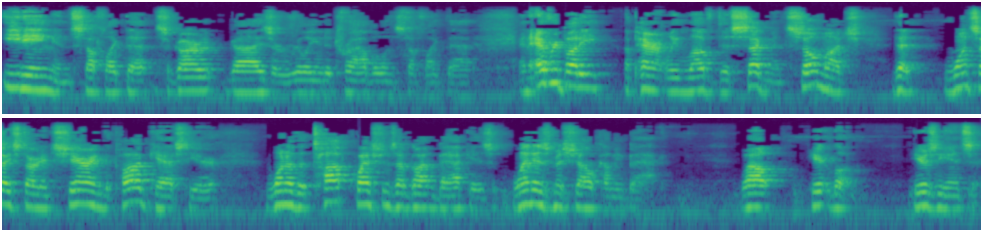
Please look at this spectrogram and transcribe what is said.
eating and stuff like that. Cigar guys are really into travel and stuff like that. And everybody apparently loved this segment so much that once I started sharing the podcast here, one of the top questions I've gotten back is when is Michelle coming back? Well, here look, here's the answer.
